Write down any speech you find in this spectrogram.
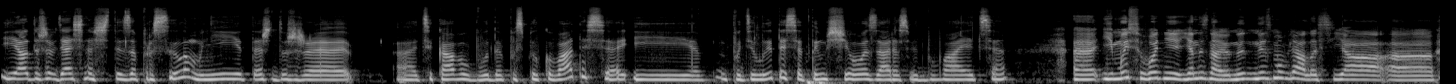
Я дуже вдячна, що ти запросила. Мені теж дуже. Е, цікаво буде поспілкуватися і поділитися тим, що зараз відбувається. Е, І ми сьогодні, я не знаю, не не змовлялась я е,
